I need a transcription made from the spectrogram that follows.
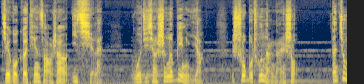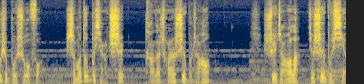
结果隔天早上一起来，我就像生了病一样。说不出哪难受，但就是不舒服，什么都不想吃，躺在床上睡不着，睡着了就睡不醒，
